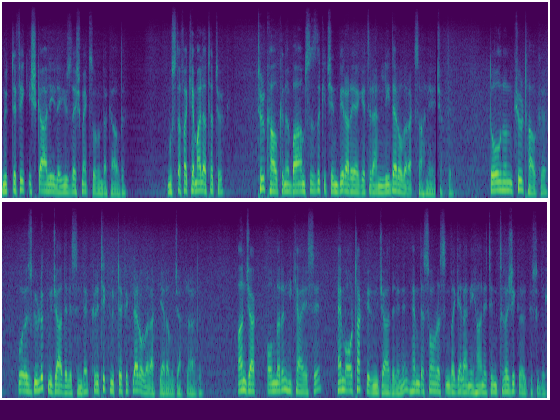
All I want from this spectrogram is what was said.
müttefik işgaliyle yüzleşmek zorunda kaldı. Mustafa Kemal Atatürk, Türk halkını bağımsızlık için bir araya getiren lider olarak sahneye çıktı. Doğu'nun Kürt halkı, bu özgürlük mücadelesinde kritik müttefikler olarak yer alacaklardı. Ancak onların hikayesi hem ortak bir mücadelenin hem de sonrasında gelen ihanetin trajik öyküsüdür.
